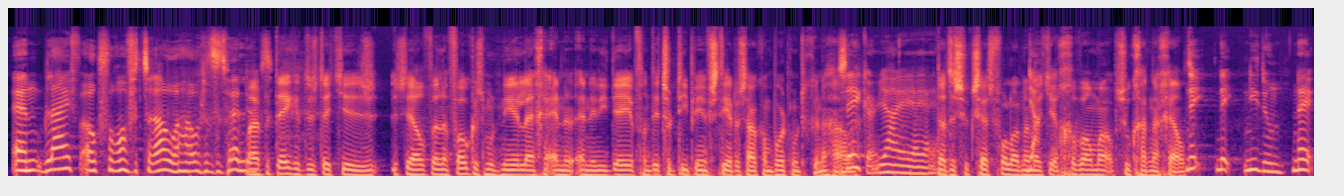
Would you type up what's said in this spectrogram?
En blijf ook vooral vertrouwen houden dat het wel lukt. Maar het betekent dus dat je zelf wel een focus moet neerleggen... en, en een idee hebt van dit soort type investeerders... zou ik aan boord moeten kunnen halen. Zeker, ja, ja, ja. ja. Dat is succesvoller dan Ja. dat je gewoon maar op zoek gaat naar geld. Nee, nee, niet doen. Nee,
